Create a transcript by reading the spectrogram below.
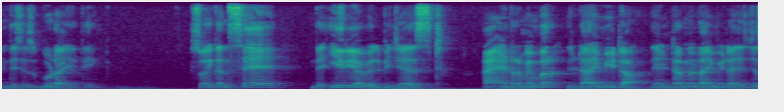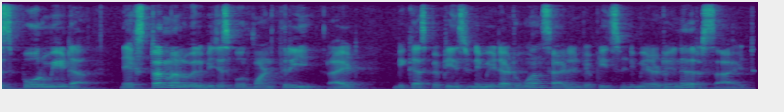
And this is good I think. So I can say the area will be just and remember the diameter the internal diameter is just 4 meter. The external will be just 4.3 right? Because 15 centimeter to one side and 15 centimeter to another side.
